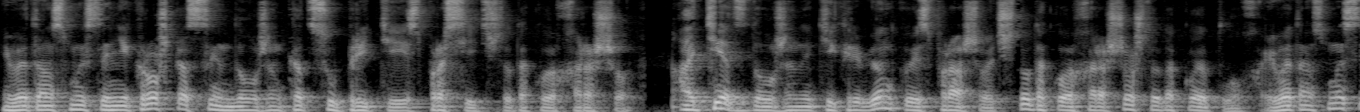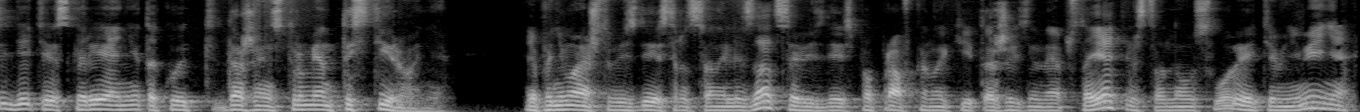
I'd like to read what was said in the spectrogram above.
И в этом смысле не крошка сын должен к отцу прийти и спросить, что такое хорошо, Отец должен идти к ребенку и спрашивать, что такое хорошо, что такое плохо. И в этом смысле дети, скорее, они такой даже инструмент тестирования. Я понимаю, что везде есть рационализация, везде есть поправка на какие-то жизненные обстоятельства, на условия, тем не менее.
